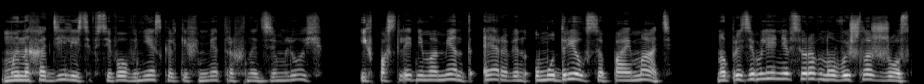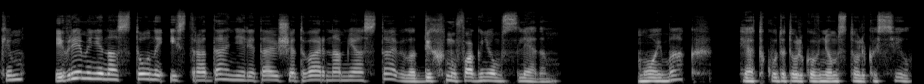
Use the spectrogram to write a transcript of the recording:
Мы находились всего в нескольких метрах над землей, и в последний момент Эровин умудрился поймать, но приземление все равно вышло жестким, и времени на стоны и страдания летающая тварь нам не оставила, дыхнув огнем следом. Мой маг, и откуда только в нем столько сил,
